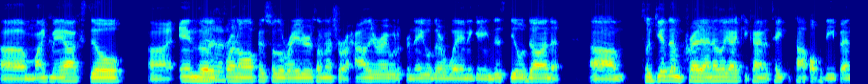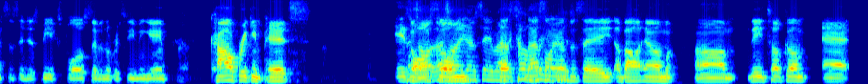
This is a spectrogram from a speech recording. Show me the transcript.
uh, Mike Mayock still uh, in the Yeah. front office for the Raiders. I'm not sure how they were able to finagle their way into getting this deal done. Um, so give them credit. Another guy could kind of take the top off of defenses and just be explosive in the receiving game. Kyle freaking Pitts is That's all, awesome. that's all you got to say about That's that's all Freeman have to say about him. Um, they took him at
